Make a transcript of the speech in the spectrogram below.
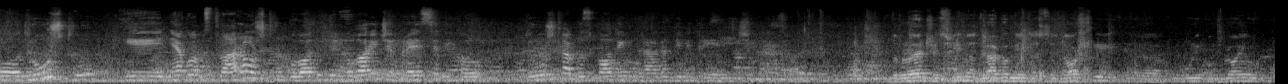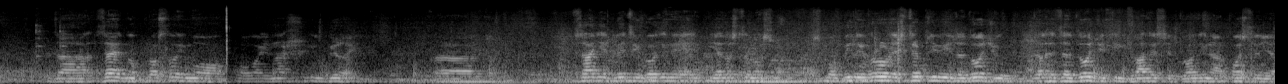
O društvu i njegovom stvaralaštvu govorit će predsjednik društva, gospodin Dragan Dimitrijević. Dobroveče svima, drago mi je da ste došli e, u unikom broju da zajedno proslavimo ovaj naš jubilej. E, zadnje dve, tri godine jednostavno smo bili vrlo nestrpljivi da dođu, da, da dođe tih 20 godina postojanja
